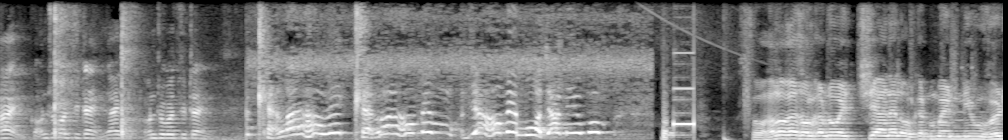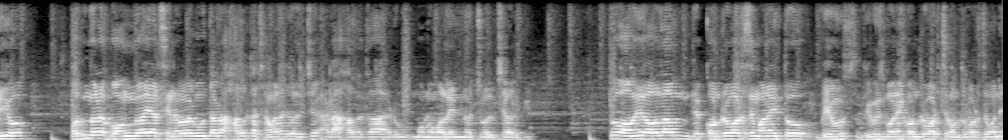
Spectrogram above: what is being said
Hi controversy time guys controversy time খেলা হবে খেলা হবে মজা হবে মজা নেব। So hello guys welcome to my channel welcome to my new video কদিন ধরে বঙ্গাই আর সিনেমার মধ্যে একটা হালকা ঝামেলা চলছে একটা হালকা একটু মনোমালিন্য চলছে আর কি। তো আমি ভাবলাম যে কন্ট্রোভার্সি মানেই তো ভিউজ ভিউজ মানে কন্ট্রোভার্সি কন্ট্রোভার্সি মানে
